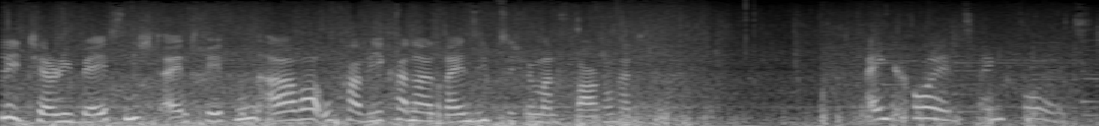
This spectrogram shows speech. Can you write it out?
Military Base nicht eintreten, aber UKW-Kanal 73, wenn man Fragen hat. Ein Kreuz, ein Kreuz.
